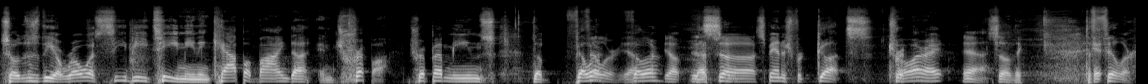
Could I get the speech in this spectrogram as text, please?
So this is the Eiroa CBT, meaning Capa, Binder, and Trippa. Trippa means the filler. Filler, yeah. Filler? Yep. That's It's uh, Spanish for guts. Oh, all right. Yeah, so the the And- filler.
